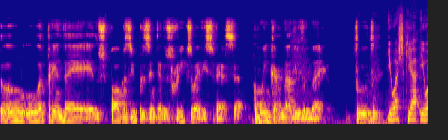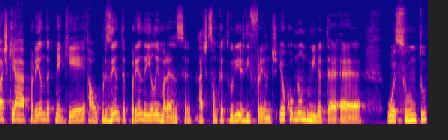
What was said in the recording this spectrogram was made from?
O, o, a prenda é, é, dos pobres e o presente é dos ricos ou é vice-versa? Como o encarnado e o vermelho? Tu, tu... Eu, acho que há, eu acho que há a prenda, como é que é? Há o presente, a prenda e a lembrança. Acho que são categorias diferentes. Eu, como não domino a, a, o assunto,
